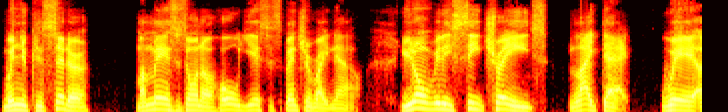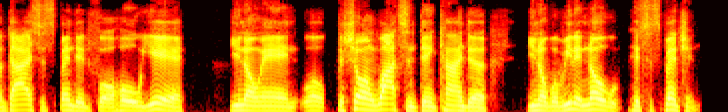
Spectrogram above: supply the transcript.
when you consider my man's is on a whole year suspension right now. You don't really see trades like that where a guy suspended for a whole year you know, and well, the Sean Watson thing kind of, you know, but we didn't know his suspension.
